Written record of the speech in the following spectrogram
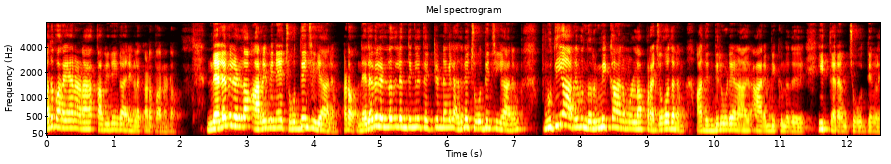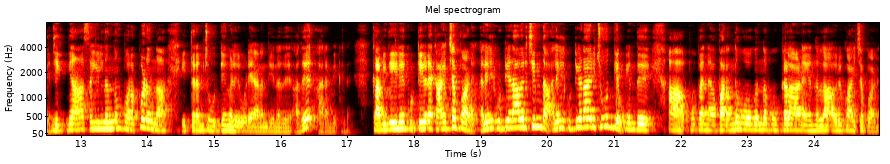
അത് പറയാനാണ് ആ കവിതയും കാര്യങ്ങളൊക്കെ അവിടെ പറഞ്ഞിട്ടോ. നിലവിലുള്ള അറിവിനെ ചോദ്യം ചെയ്യാനും കേട്ടോ നിലവിലുള്ളതിൽ എന്തെങ്കിലും തെറ്റുണ്ടെങ്കിൽ അതിനെ ചോദ്യം ചെയ്യാനും പുതിയ അറിവ് നിർമ്മിക്കാനുമുള്ള പ്രചോദനം അതെന്തിലൂടെയാണ് ആരംഭിക്കുന്നത്? ഇത്തരം ചോദ്യങ്ങൾ ജിജ്ഞാസയിൽ നിന്നും പുറപ്പെടുന്ന ഇത്തരം ചോദ്യങ്ങളിലൂടെയാണ് എന്ത് ചെയ്യുന്നത്? അത് ആരംഭിക്കുന്നത്. കവിതയിലെ കുട്ടിയുടെ കാഴ്ചപ്പാട് അല്ലെങ്കിൽ കുട്ടിയുടെ ആ ഒരു ചിന്ത അല്ലെങ്കിൽ കുട്ടിയുടെ ആ ഒരു ചോദ്യം എന്ത്? ആ പിന്നെ പറന്നു പോകുന്ന പൂക്കളാണ് എന്നുള്ള ഒരു കാഴ്ചപ്പാട്.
